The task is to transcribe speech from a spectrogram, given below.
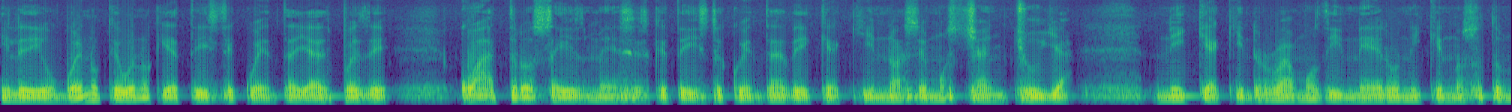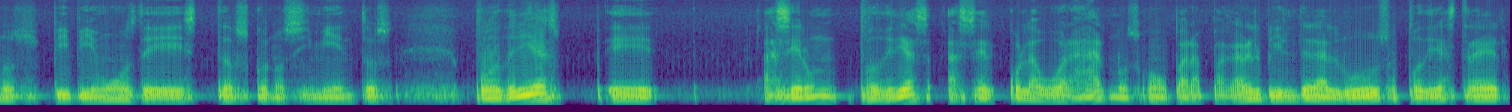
Y le digo, bueno, qué bueno que ya te diste cuenta, ya después de cuatro o seis meses que te diste cuenta de que aquí no hacemos chanchulla, ni que aquí robamos dinero, ni que nosotros nos vivimos de estos conocimientos. ¿Podrías eh, hacer un, podrías hacer colaborarnos como para pagar el bill de la luz, o podrías traer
